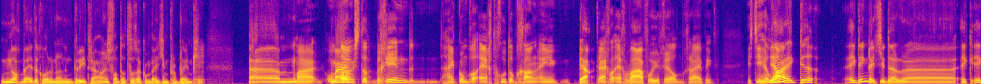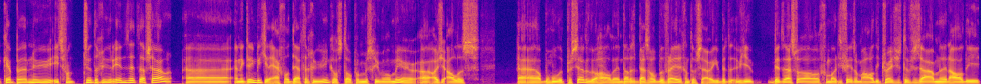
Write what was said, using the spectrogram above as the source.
nog beter geworden dan een 3 trouwens, want dat was ook een beetje een probleempje. Mm. Ehm, Maar ondanks dat begin, de- hij komt wel echt goed op gang en je Ja. krijgt wel echt waar voor je geld, begrijp ik. Is die heel ja, lang? ik, de, ik denk dat je daar. eh, ik, ik heb er nu iets van 20 uur in zitten of zo. Eh, en ik denk dat je er echt wel 30 uur in kan stoppen, misschien wel meer. eh, als je alles op 100% wil Ja. halen. En dat is best wel bevredigend of zo. Je bent, je bent best wel gemotiveerd om al die treasures te verzamelen en al die.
